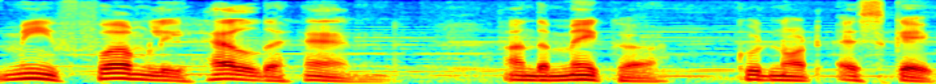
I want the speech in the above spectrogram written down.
Me firmly held the hand, and the Maker could not escape.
